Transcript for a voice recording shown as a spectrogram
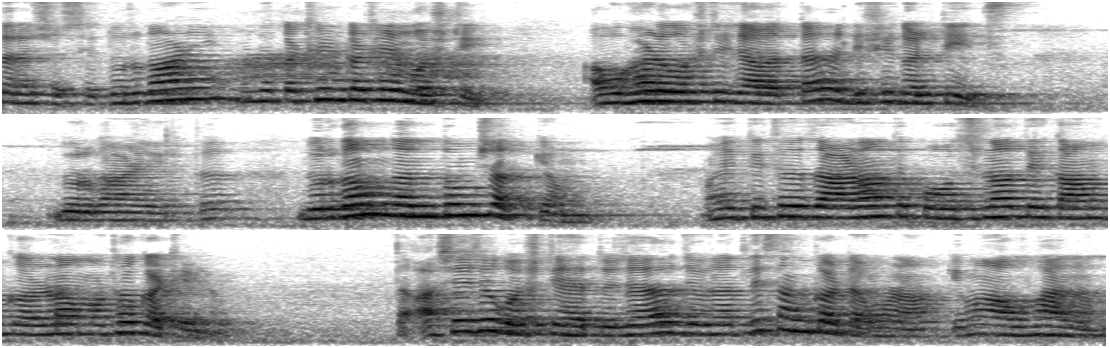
तरीशी दुर्गाणी म्हणजे कठीण कठीण गोष्टी. अवघड गोष्टी ज्या वाटतात डिफिकल्टीज दुर्गाणी तर दुर्गम गंतुम शक्यम. म्हणजे तिथं जाणं ते पोहोचणं ते काम करणं मोठं कठीण. तर अशा ज्या गोष्टी आहेत तुझ्या जीवनातली संकटं म्हणा किंवा आव्हानं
